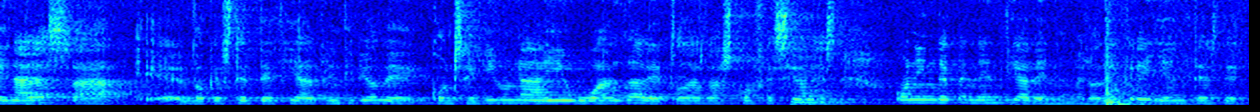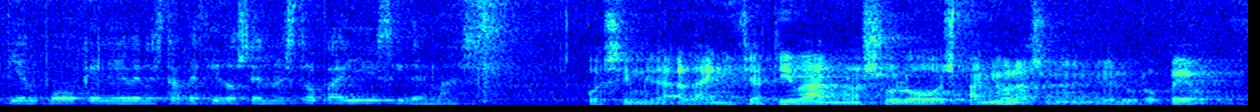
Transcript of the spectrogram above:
en aras a eh, lo que usted decía al principio de conseguir una igualdad de todas las confesiones mm. con independencia del número de creyentes, de tiempo que lleven establecidos en nuestro país y demás. Pues sí, mira, la iniciativa no es solo española, sino a nivel europeo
